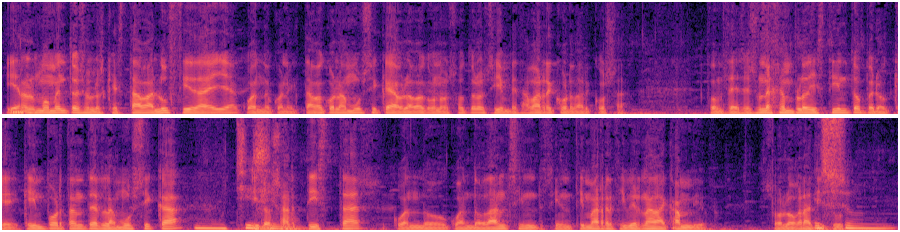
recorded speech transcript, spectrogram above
Y eran los momentos en los que estaba lúcida ella, cuando conectaba con la música y hablaba con nosotros y empezaba a recordar cosas. Entonces es un ejemplo distinto, pero qué, qué importante es la música y los artistas cuando, cuando dan sin, sin encima recibir nada a cambio, solo gratitud. Es un,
